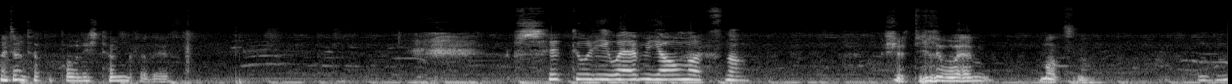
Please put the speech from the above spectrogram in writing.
I don't have a Polish tongue for this. Przytuliłem ją mocno. Przytyliłem mocno. Mhm.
